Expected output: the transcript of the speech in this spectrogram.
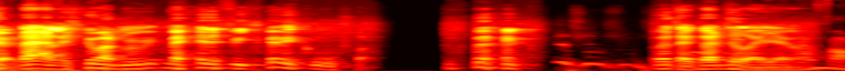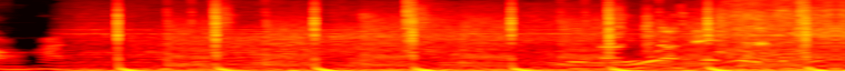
อยากได้อะไรที่มันไม่ไม่ให้ฟิกให้กูอะเออแต่ก็สวยอย่าง สองพัน โอ้โห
